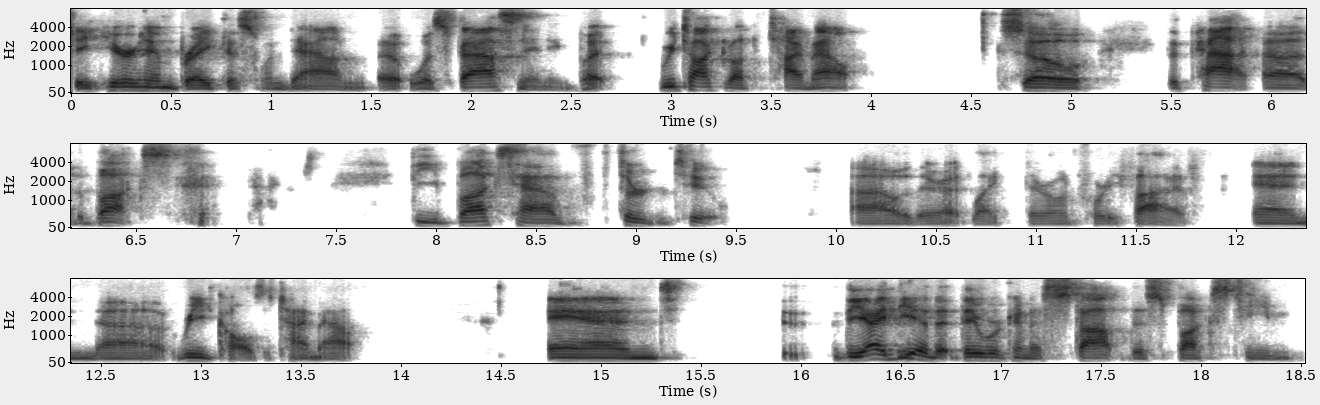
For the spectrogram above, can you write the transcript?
to hear him break this one down uh, was fascinating. But we talked about the timeout. So the pat uh, the Bucs the Bucs have third and two. Uh, they're at like their own 45, and uh, Reid calls a timeout. And the idea that they were going to stop this Bucs team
